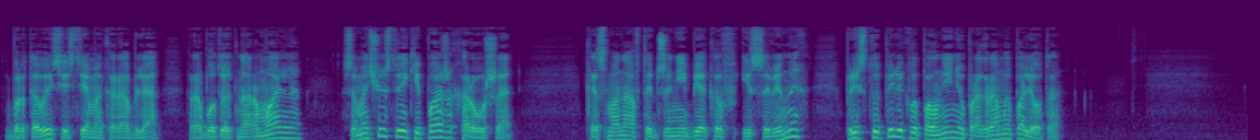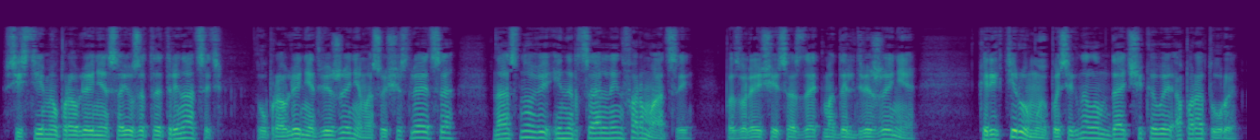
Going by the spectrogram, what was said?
Бортовые системы корабля работают нормально, самочувствие экипажа хорошее – космонавты Джанибеков и Савиных приступили к выполнению программы полета. В системе управления Союза Т-13 управление движением осуществляется на основе инерциальной информации, позволяющей создать модель движения, корректируемую по сигналам датчиковой аппаратуры.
